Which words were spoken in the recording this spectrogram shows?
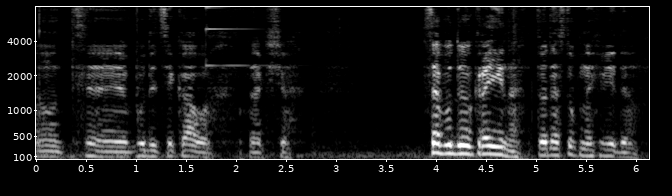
От, е, буде цікаво. Так що все буде Україна. До наступних відео.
